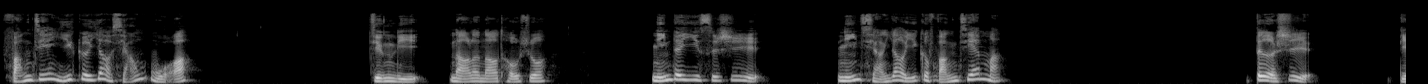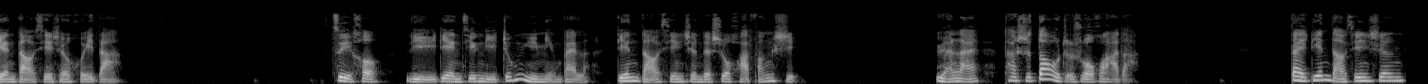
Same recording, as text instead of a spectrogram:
房间一个要想我？经理挠了挠头说：“您的意思是？”您想要一个房间吗？的是，颠倒先生回答。最后，旅店经理终于明白了颠倒先生的说话方式。原来他是倒着说话的。带颠倒先生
